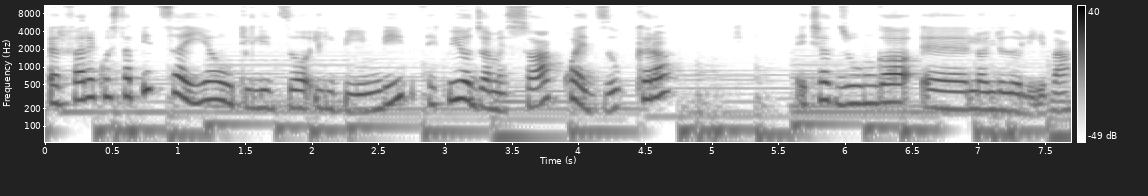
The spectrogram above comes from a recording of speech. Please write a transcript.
Per fare questa pizza io utilizzo il bimbi e qui ho già messo acqua e zucchero e ci aggiungo eh, l'olio d'oliva.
